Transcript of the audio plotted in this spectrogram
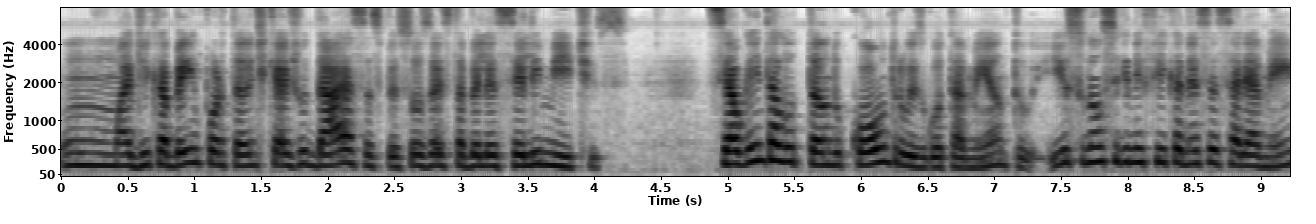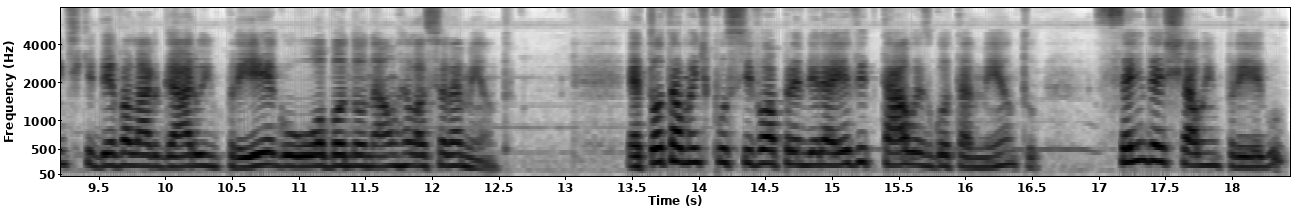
uma dica bem importante que é ajudar essas pessoas a estabelecer limites. Se alguém está lutando contra o esgotamento, isso não significa necessariamente que deva largar o emprego ou abandonar um relacionamento. É totalmente possível aprender a evitar o esgotamento sem deixar o emprego,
